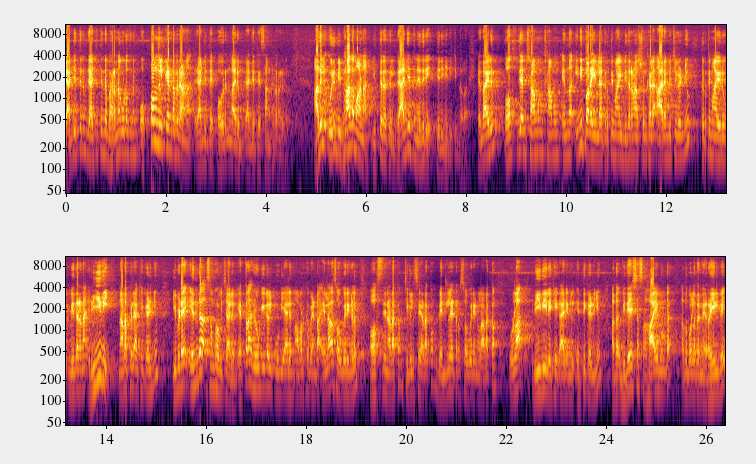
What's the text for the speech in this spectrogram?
രാജ്യത്തിനും രാജ്യത്തിന്റെ ഭരണകൂടത്തിനും ഒപ്പം നിൽക്കേണ്ടവരാണ് രാജ്യത്തെ പൗരന്മാരും രാജ്യത്തെ സംഘടനകളും. അതിൽ ഒരു വിഭാഗമാണ് ഇത്തരത്തിൽ രാജ്യത്തിനെതിരെ തിരിഞ്ഞിരിക്കുന്നത്. എന്തായാലും ഓക്സിജൻ ക്ഷാമം ക്ഷാമം എന്ന് ഇനി പറയില്ല. കൃത്യമായി വിതരണ ശൃംഖല ആരംഭിച്ചു കഴിഞ്ഞു. കൃത്യമായൊരു വിതരണ രീതി നടപ്പിലാക്കി കഴിഞ്ഞു. ഇവിടെ എന്ത് സംഭവിച്ചാലും എത്ര രോഗികൾ കൂടിയാലും അവർക്ക് വേണ്ട എല്ലാ സൗകര്യങ്ങളും ഓക്സിജൻ അടക്കം ചികിത്സയടക്കം വെന്റിലേറ്റർ സൗകര്യങ്ങൾ അടക്കം ഉള്ള രീതിയിലേക്ക് കാര്യങ്ങൾ എത്തിക്കഴിഞ്ഞു. അത് വിദേശ സഹായമുണ്ട്. അതുപോലെ തന്നെ റെയിൽവേ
